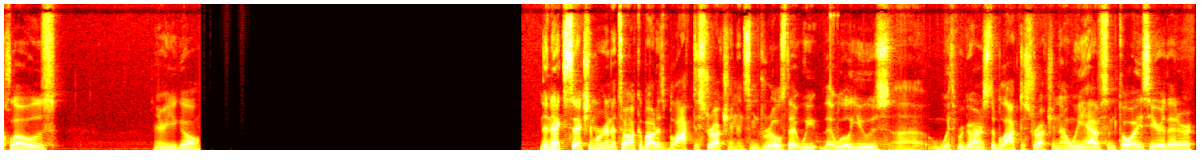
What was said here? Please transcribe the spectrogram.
close. There you go. The next section we're going to talk about is block destruction and some drills that, we, that we'll use uh, with regards to block destruction. Now we have some toys here that are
